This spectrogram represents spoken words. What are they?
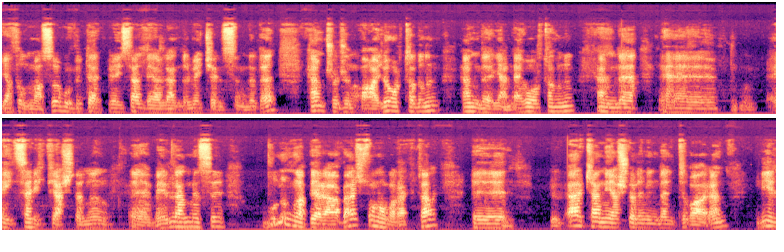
yapılması, bu bireysel değerlendirme içerisinde de hem çocuğun aile ortamının hem de yani ev ortamının hem de e, eğitsel ihtiyaçlarının e, belirlenmesi. Bununla beraber son olarak da e, erken yaş döneminden itibaren bir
